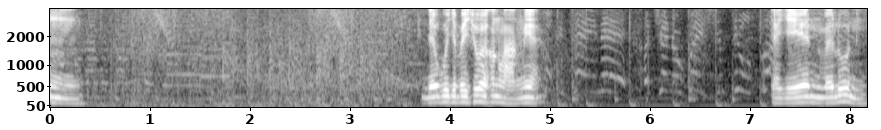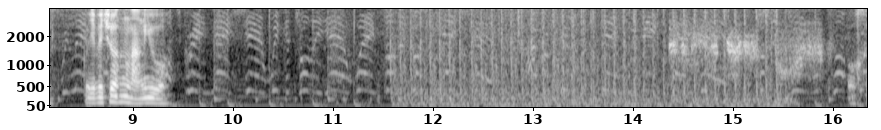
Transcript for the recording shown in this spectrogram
ม เดี๋ยวกูจะไปช่วยข้างหลังเนี่ยใจเย็นวัยรุ่นกูจะไปช่วยข้างหลังอยู่ โอเค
